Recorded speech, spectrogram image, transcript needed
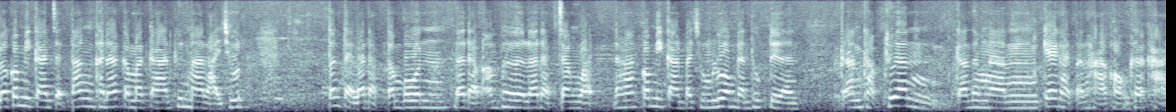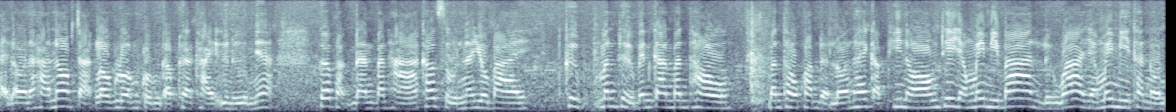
แล้วก็มีการจัดตั้งคณะกรรมการขึ้นมาหลายชุด ตั้งแต่ระดับตำบล ระดับอำเภอ ระดับจังหวัดนะคะก็มีการประชุมร่วมกันทุกเดือน การขับเคลื่อนการทำงานแก้ไขปัญหาของเครือข่ายเรานะคะ นอกจากเรารวมกลุ่มกับเครือข่ายอื่นๆเนี่ยเพื่อผลักดันปัญหาเข้าสู่นโยบาย คือมันถือเป็นการบรรเทาบรรเทาความเดือดร้อนให้กับพี่น้องที่ยังไม่มีบ้านหรือว่ายังไม่มีถนน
